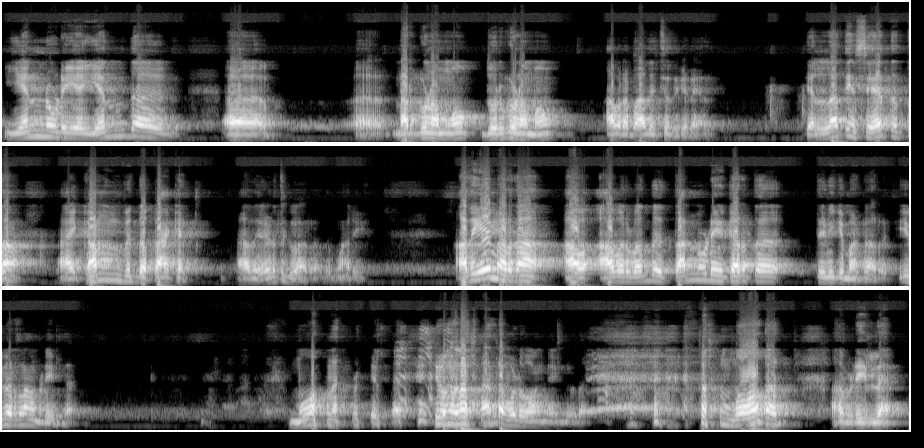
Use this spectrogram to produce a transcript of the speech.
என்னுடைய எந்த அஹ், நற்குணமோ துர்குணமோ அவரை பாதிச்சது கிடையாது. எல்லாத்தையும் சேர்த்து தான் I come with the packet அதை எடுத்துக்குவார் அது மாதிரி. அதே மாதிரிதான் அவ- அவர் வந்து தன்னுடைய கருத்தை திணிக்க மாட்டாரு. இவரெல்லாம் அப்படி இல்லை. மோகன் அப்படி இல்லை. இவங்கெல்லாம் சண்டை போடுவாங்க எங்களோட. மோகன் அப்படி இல்லை.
